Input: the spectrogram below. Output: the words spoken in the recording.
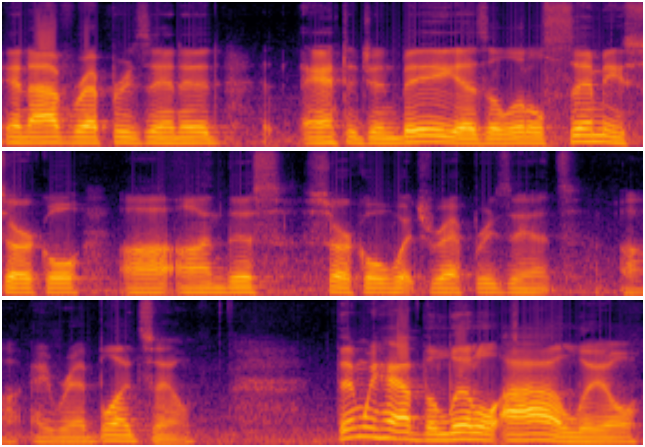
and I've represented antigen B as a little semicircle uh, on this circle which represents uh, a red blood cell. Then we have the little i allele,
